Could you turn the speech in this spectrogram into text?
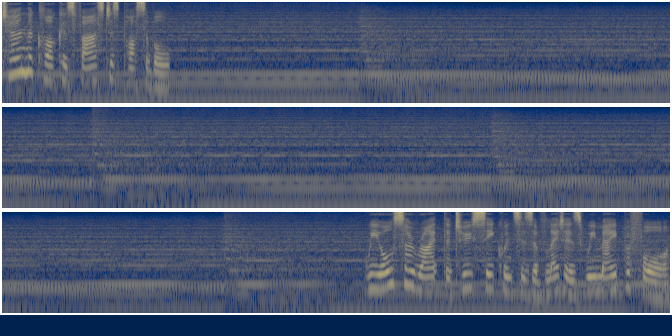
Turn the clock as fast as possible. We also write the two sequences of letters we made before.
